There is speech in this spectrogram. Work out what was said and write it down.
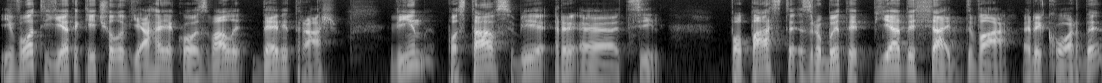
І от є такий чолов'яга, якого звали Девід Раш. Він поставив собі е, ціль попасти, зробити 52 рекорди,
